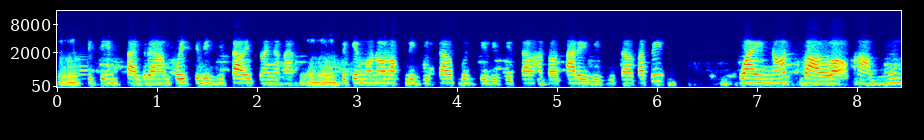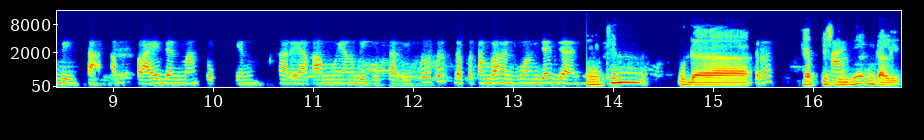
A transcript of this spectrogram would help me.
Heeh. puisi Instagram puisi digital istilahnya kan Heeh. bikin monolog digital, puisi digital atau tari digital. Tapi why not kalau kamu bisa apply dan masukin karya kamu yang digital itu terus dapat tambahan uang jajan. Mungkin udah Terus skeptis Nah. duluan kali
